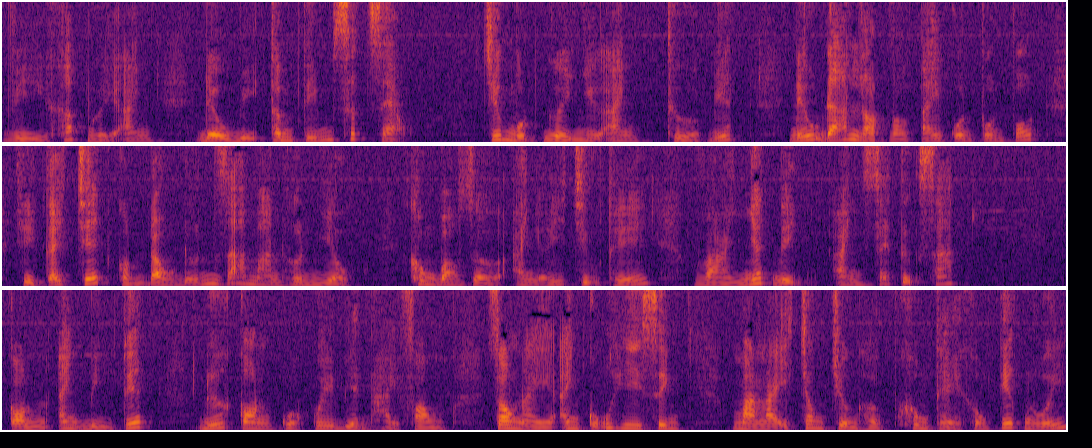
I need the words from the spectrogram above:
Vì khắp người anh đều bị thâm tím sứt sẹo. Chứ một người như anh thừa biết nếu đã lọt vào tay quân Pol Pot thì cái chết còn đau đớn dã man hơn nhiều. Không bao giờ anh ấy chịu thế và nhất định anh sẽ tự sát. Còn anh Bình Tuyết, đứa con của quê biển Hải Phòng, sau này anh cũng hy sinh mà lại trong trường hợp không thể không tiếc nuối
